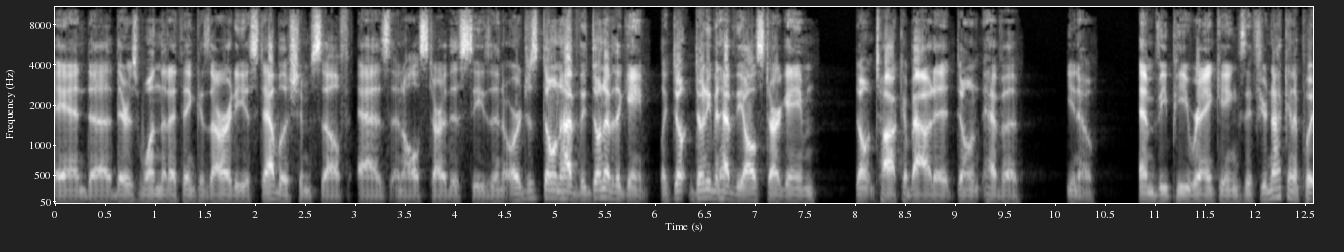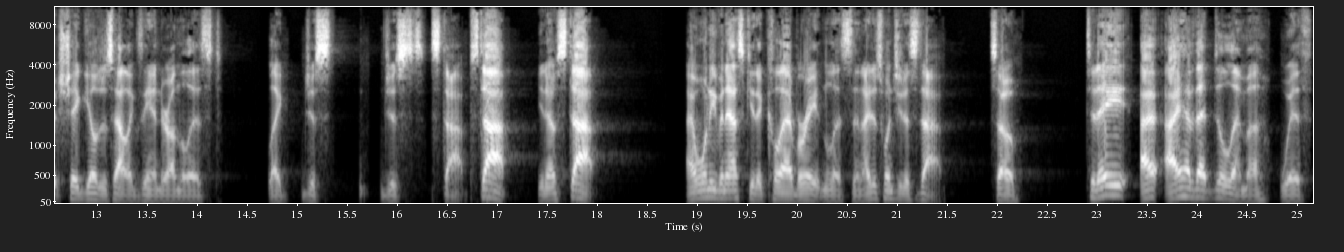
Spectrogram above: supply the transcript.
And uh, there's one that I think has already established himself as an all star this season, or just don't have the don't have the game. Like don't don't even have the all star game. Don't talk about it. Don't have a you know MVP rankings. If you're not going to put Shai Gilgeous-Alexander on the list, like just just stop. Stop. You know, stop. I won't even ask you to collaborate and listen. I just want you to stop. So today I, I have that dilemma with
